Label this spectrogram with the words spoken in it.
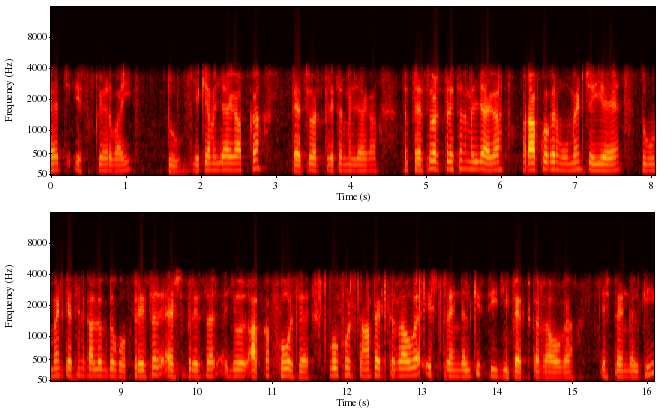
H square by two ये क्या मिल जाएगा आपका? पैसिव अर्थ प्रेशर मिल जाएगा। जब पैसिव अर्थ प्रेशर मिल जाएगा और आपको अगर मूवमेंट चाहिए है तो मूवमेंट कैसे निकालोगे? देखो प्रेशर एस प्रेशर जो आपका फोर्स है, वो फोर्स कहाँ पे एक्ट कर रहा होगा? इस ट्रेंगल की सी जी पे एक्ट कर रहा होगा। इस ट्रेंगल की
